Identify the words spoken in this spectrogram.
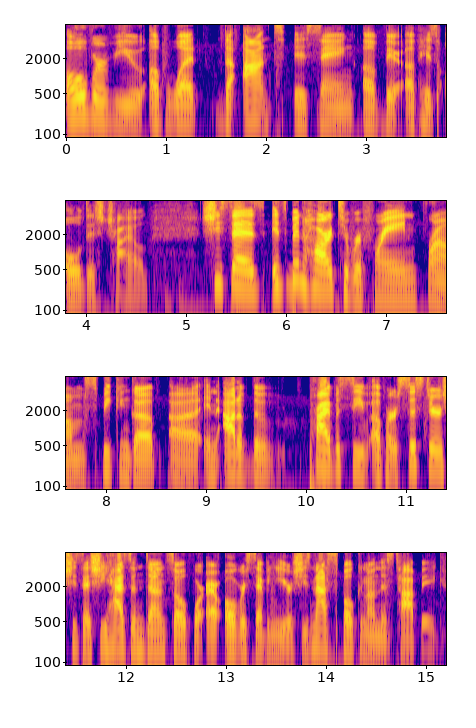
overview of what the aunt is saying of their of his oldest child. She says it's been hard to refrain from speaking up uh, and out of the privacy of her sister. She says she hasn't done so for uh, over seven years. She's not spoken on this topic.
